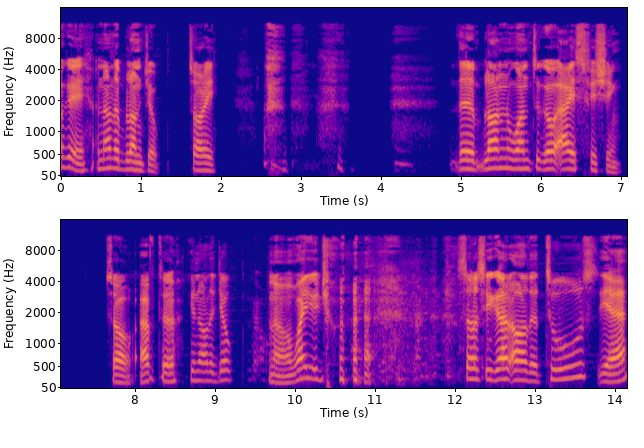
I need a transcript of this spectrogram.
Okay, another blonde joke. Sorry. the blonde want to go ice fishing. So after, you know the joke? No, why you? so she got all the tools, yeah,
